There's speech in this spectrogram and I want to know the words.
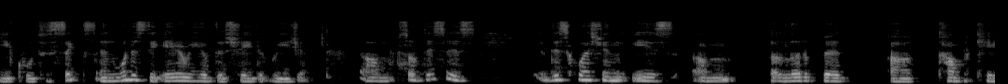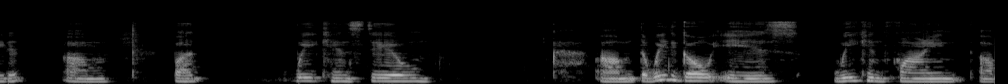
equal to 6. And what is the area of the shaded region? Um, so this is this question is um, a little bit uh, complicated, um, but we can still um, the way to go is we can find uh,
